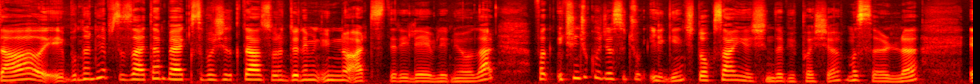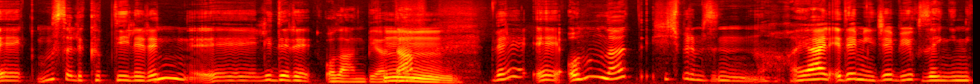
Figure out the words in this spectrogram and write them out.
Dağ. Ee, bunların hepsi zaten belki boşadıktan sonra dönemin ünlü artistleriyle evleniyorlar. Fakat üçüncü kocası çok ilginç. 90 yaşında bir paşa. Mısırlı. Ee, Mısırlı Kıptilerin e, lideri olan bir adam. Hmm. Ve e, onunla hiçbirimizin hayal edemeyeceği büyük zenginlik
